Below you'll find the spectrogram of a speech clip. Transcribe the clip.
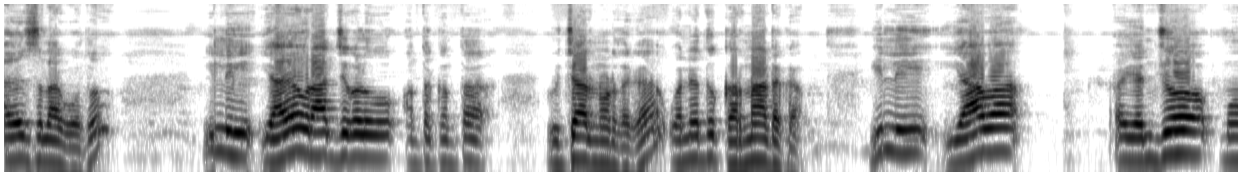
ಆಯೋಜಿಸಲಾಗುವುದು. ಇಲ್ಲಿ ಯಾವ್ಯಾವ ರಾಜ್ಯಗಳು ಅಂತಕ್ಕಂಥ ವಿಚಾರ ನೋಡಿದಾಗ ಒಂದನೇದು ಕರ್ನಾಟಕ. ಇಲ್ಲಿ ಯಾವ ಎನ್ ಜಿ ಒ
